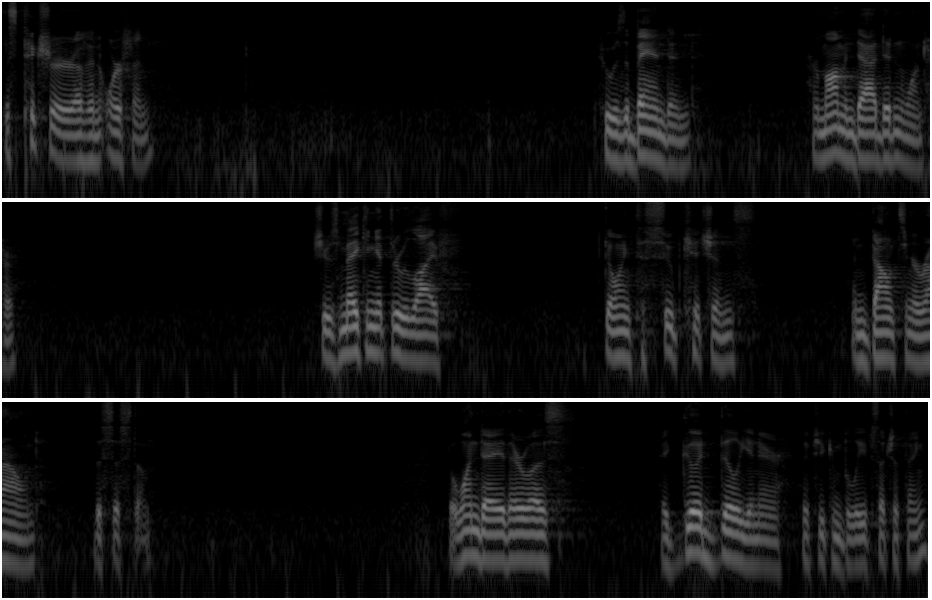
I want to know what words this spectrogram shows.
this picture of an orphan. who was abandoned. Her mom and dad didn't want her. She was making it through life, going to soup kitchens and bouncing around the system. But one day there was a good billionaire, if you can believe such a thing,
